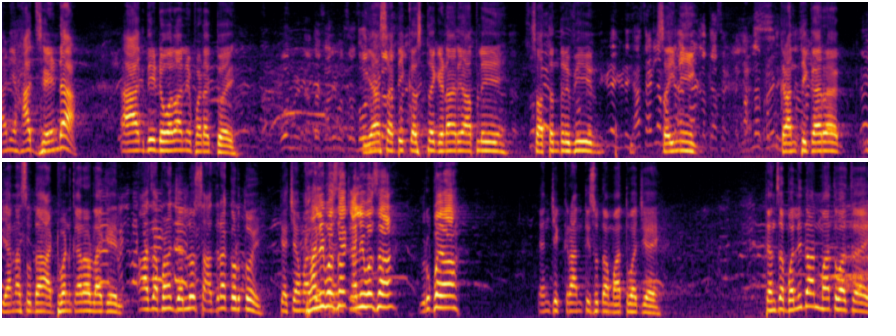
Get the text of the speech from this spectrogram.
आणि हा झेंडा अगदी डोलाने फडकतोय. यासाठी कष्ट घेणारे आपले स्वातंत्र्यवीर सैनिक क्रांतिकारक यांना सुद्धा आठवण करावं लागेल. आज आपण जल्लोष साजरा करतोय. त्याच्याखाली बसा खाली बसा. कृपया त्यांची क्रांती सुद्धा महत्वाची आहे. त्यांचं बलिदान महत्वाचं आहे.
